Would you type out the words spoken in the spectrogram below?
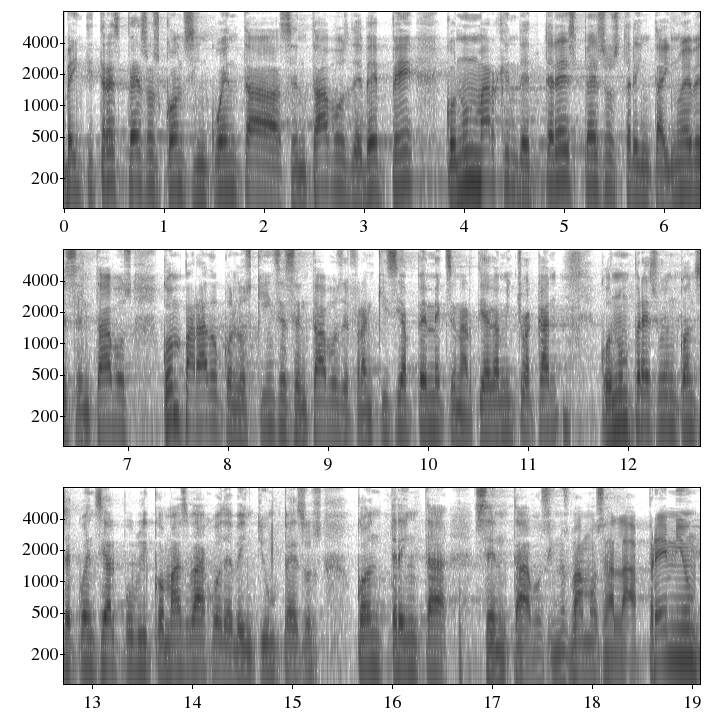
23 pesos con 50 centavos de BP, con un margen de 3 pesos 39 centavos, comparado con los 15 centavos de franquicia Pemex en Arteaga, Michoacán, con un precio en consecuencia al público más bajo de 21 pesos con 30 centavos. Y nos vamos a la Premium,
